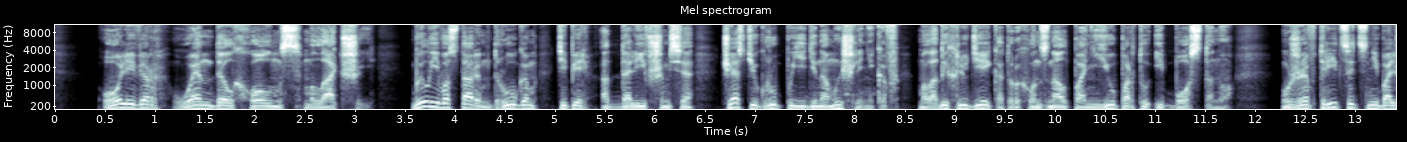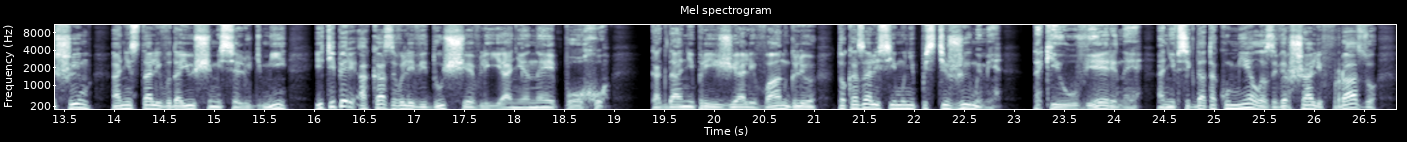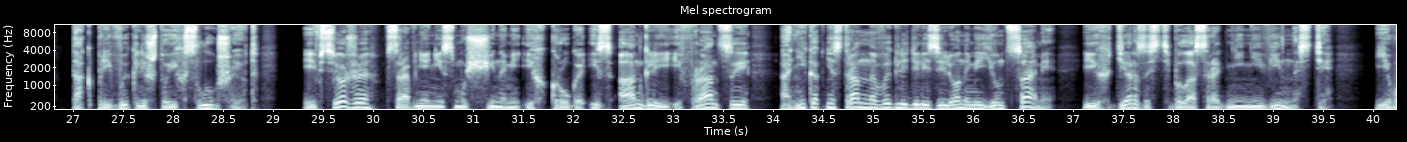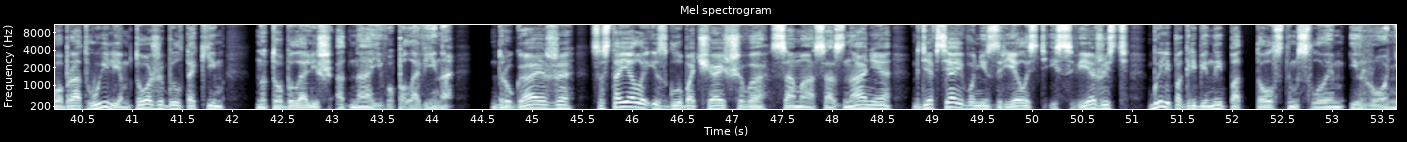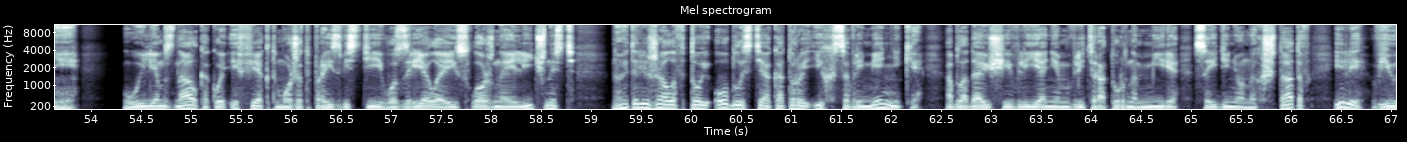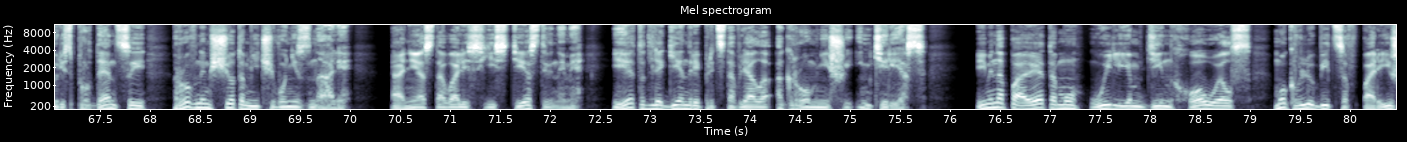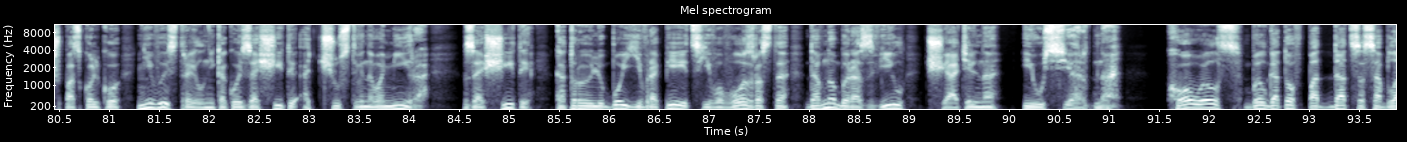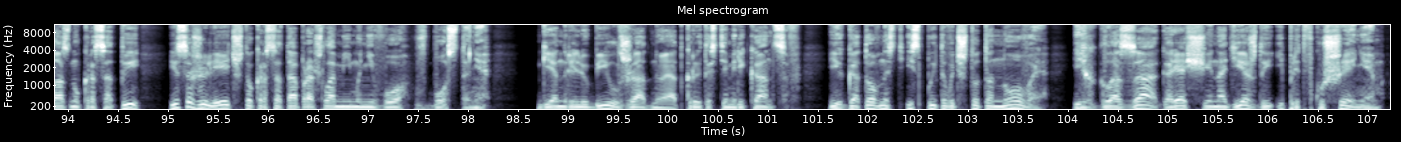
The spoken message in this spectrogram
«Оливер Уэндell Холмс-младший» был его старым другом, теперь отдалившимся, частью группы единомышленников, молодых людей, которых он знал по Ньюпорту и Бостону. Уже в 30 с небольшим они стали выдающимися людьми и теперь оказывали ведущее влияние на эпоху. Когда они приезжали в Англию, то казались ему непостижимыми. Такие уверенные, они всегда так умело завершали фразу, так привыкли, что их слушают — и все же, в сравнении с мужчинами их круга из Англии и Франции, они, как ни странно, выглядели зелеными юнцами, их дерзость была сродни невинности. Его брат Уильям тоже был таким, но то была лишь одна его половина. Другая же состояла из глубочайшего самоосознания, где вся его незрелость и свежесть были погребены под толстым слоем иронии — Уильям знал, какой эффект может произвести его зрелая и сложная личность, но это лежало в той области, о которой их современники, обладающие влиянием в литературном мире Соединенных Штатов или в юриспруденции, ровным счетом ничего не знали. Они оставались естественными, и это для Генри представляло огромнейший интерес — Именно поэтому Уильям Дин Хоуэллс мог влюбиться в Париж, поскольку не выстроил никакой защиты от чувственного мира, защиты, которую любой европеец его возраста давно бы развил тщательно и усердно. Хоуэллс был готов поддаться соблазну красоты и сожалеть, что красота прошла мимо него в Бостоне. Генри любил жадную открытость американцев, их готовность испытывать что-то новое — их глаза, горящие надеждой и предвкушением.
